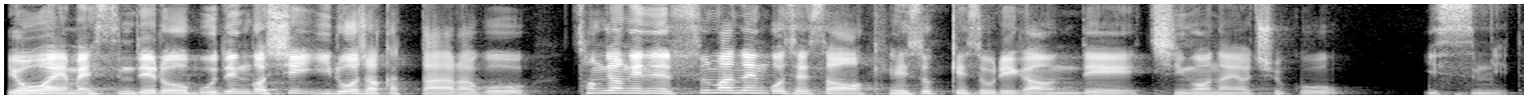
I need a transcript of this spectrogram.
여호와의 말씀대로 모든 것이 이루어져 갔다라고 성경에는 수많은 곳에서 계속해서 우리 가운데 증언하여 주고 있습니다.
